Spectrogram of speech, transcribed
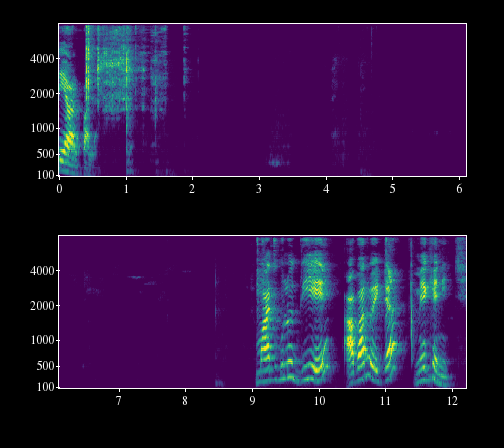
দেওয়ার পালা। মাছগুলো দিয়ে আবারও এটা মেখে নিচ্ছি।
